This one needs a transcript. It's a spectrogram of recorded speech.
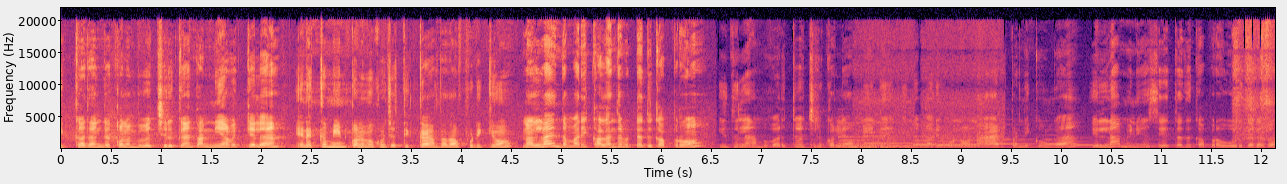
திக்காக தாங்க குழம்பு வச்சிருக்கேன். தண்ணியாக வைக்கல. எனக்கு மீன் குழம்பு கொஞ்சம் திக்காக இருந்தால் தான் பிடிக்கும். நல்லா இந்த மாதிரி கலந்து விட்டதுக்கு அப்புறம் நம்ம வறுத்து வச்சிருக்கோம் இல்லையா மீன்? இந்த மாதிரி ஒன்று ஒன்றா ஆட் பண்ணிக்கோங்க. எல்லா மீனையும் சேர்த்ததுக்கு அப்புறம் ஒரு தடவை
